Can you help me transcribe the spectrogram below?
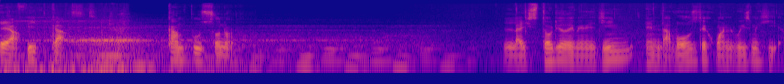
EAFITcast, Campus Sonoro. La historia de Medellín en la voz de Juan Luis Mejía.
